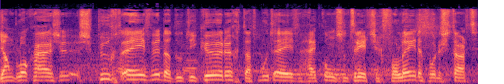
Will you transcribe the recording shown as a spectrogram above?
Jan Blokhuizen spuugt even, dat doet hij keurig, dat moet even. Hij concentreert zich volledig voor de start.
